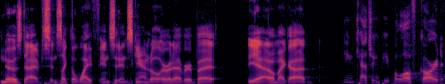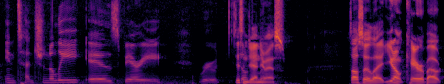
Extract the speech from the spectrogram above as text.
nosedived since like the wife incident scandal or whatever. But yeah, oh my god. I think catching people off guard intentionally is very rude. Don't do that. disingenuous. It's also like you don't care about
